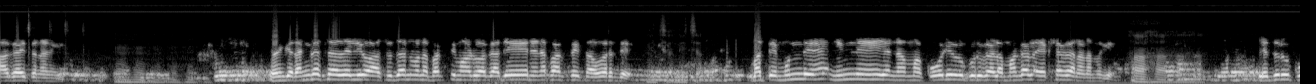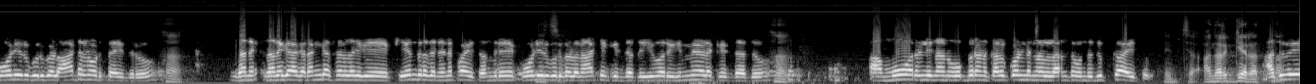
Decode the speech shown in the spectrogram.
ಹಾಗಾಯ್ತು ನನಗೆ. ನನಗೆ ರಂಗಸ್ಥಳದಲ್ಲಿಯೂ ಆ ಸುಧನ್ವನ ಭಕ್ತಿ ಮಾಡುವಾಗ ಅದೇ ನೆನಪಾಗ್ತಾ ಇತ್ತು ಅವರದ್ದೇ ಮತ್ತೆ ಮುಂದೆ ನಿನ್ನೆ ನಮ್ಮ ಕೋಡಿಯೂರು ಗುರುಗಳ ಮಗಳ ಯಕ್ಷಗಾನ ನಮಗೆ. ಎದುರು ಕೋಡಿಯೂರು ಗುರುಗಳು ಆಟ ನೋಡ್ತಾ ಇದ್ರು. ನನಗಾಗ ರಂಗಸ್ಥಳದಲ್ಲಿ ಕೇಂದ್ರದ ನೆನಪಾಯ್ತು. ಅಂದ್ರೆ ಕೋಡಿಯೂರು ಗುರುಗಳು ನಾಟ್ಯಕ್ಕಿದ್ದದ್ದು ಇವರು ಹಿಮ್ಮೇಳಕ್ಕಿದ್ದದ್ದು. ಆ ಮೂವರಲ್ಲಿ ನಾನು ಒಬ್ಬರನ್ನು ಕಳ್ಕೊಂಡೆನಲ್ಲ ಅಂತ ಒಂದು ದುಃಖ ಆಯ್ತು. ಅದುವೇ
